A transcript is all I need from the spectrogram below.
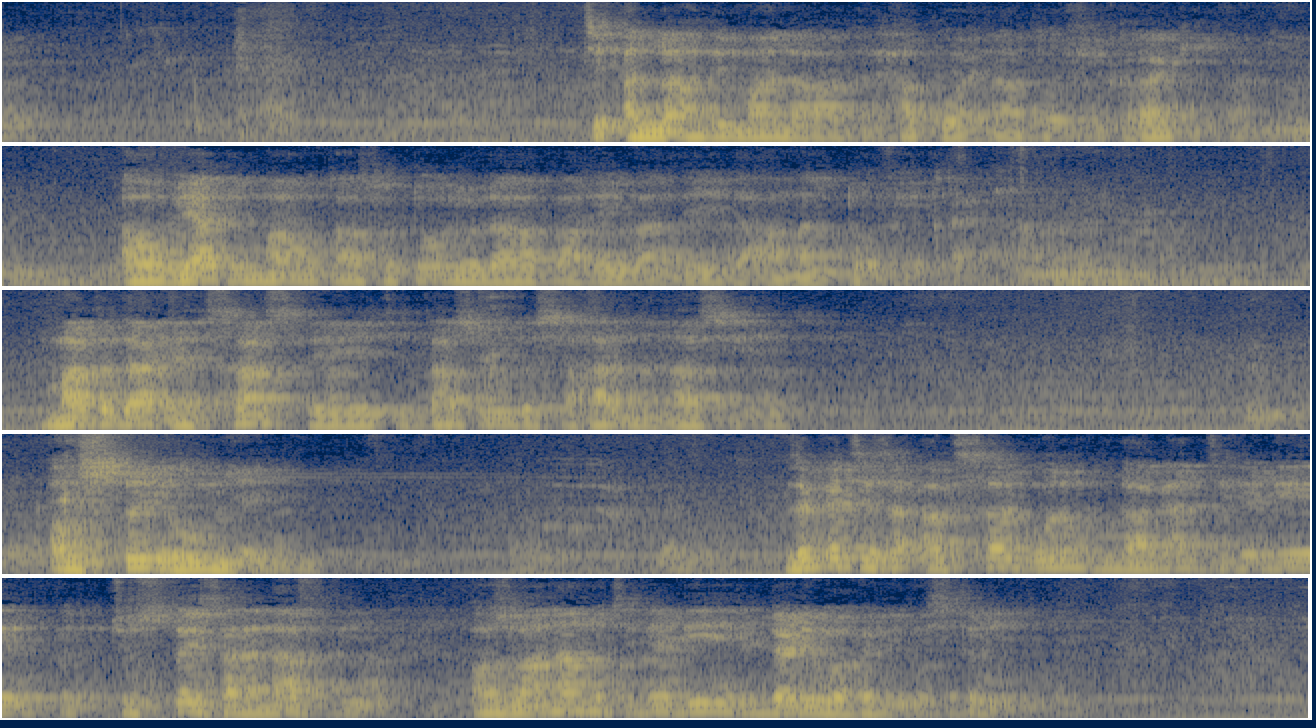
چې الله دې مالا حق وینا توفیق راکړي. او بیا دې ما او تاسو ټول لا پاغي باندې د عمل توفیق راکړي. ما دا احساس ته چې تاسو د سحر نه ناسي او ستړي هم یې ځکه چې زه اکثر ګورم بوډاګان چې ډېر په چستۍ سره ناست دي او ځوانانو چې ډېر ډډې وهلي دي ستړي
